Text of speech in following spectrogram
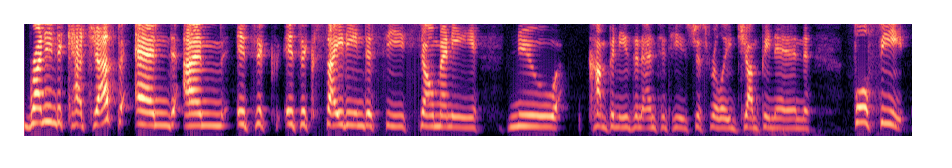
running to catch up. And I'm it's it's exciting to see so many new companies and entities just really jumping in full feet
